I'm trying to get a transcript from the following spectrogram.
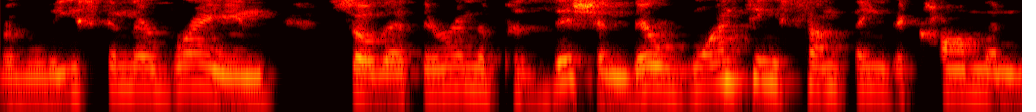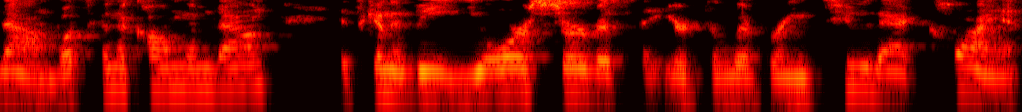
released in their brain so that they're in the position, they're wanting something to calm them down. What's going to calm them down? It's going to be your service that you're delivering to that client.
